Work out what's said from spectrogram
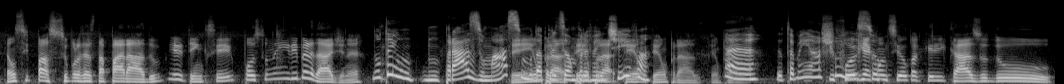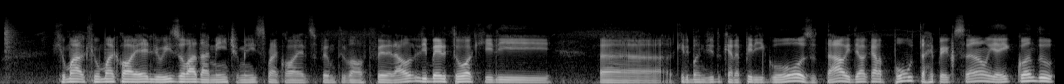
Então, se, passou, se o processo está parado, ele tem que ser posto em liberdade, né? Não tem um, um prazo máximo Tem um da prisão um preventiva? tem, um- tem um prazo, tem um prazo. É, eu também acho Que foi o que isso. aconteceu com aquele caso do. Que que o Marco Aurélio, isoladamente, o ministro Marco Aurélio do Supremo Tribunal Federal, libertou aquele. Ah, aquele bandido que era perigoso e tal, e deu aquela puta repercussão. E aí, quando,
